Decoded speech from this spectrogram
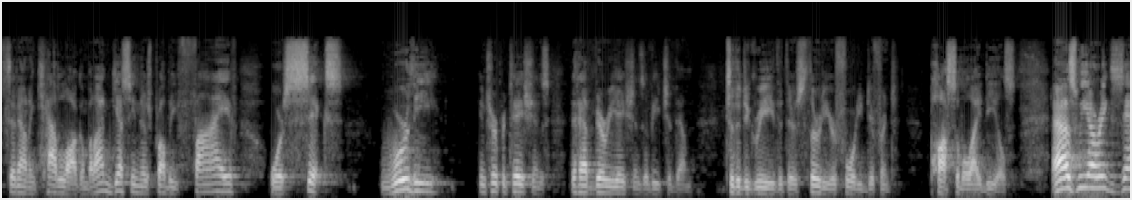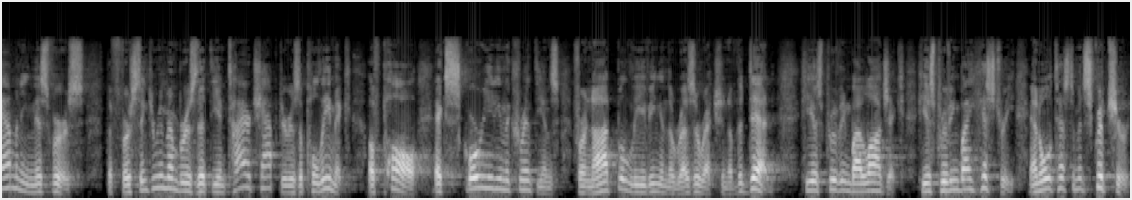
sit down and catalog them, but I'm guessing there's probably five or six worthy interpretations that have variations of each of them to the degree that there's 30 or 40 different possible ideals. As we are examining this verse, the first thing to remember is that the entire chapter is a polemic of Paul excoriating the Corinthians for not believing in the resurrection of the dead. He is proving by logic, he is proving by history and Old Testament scripture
